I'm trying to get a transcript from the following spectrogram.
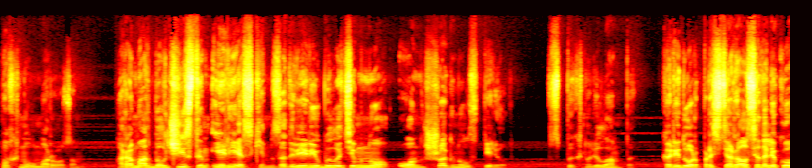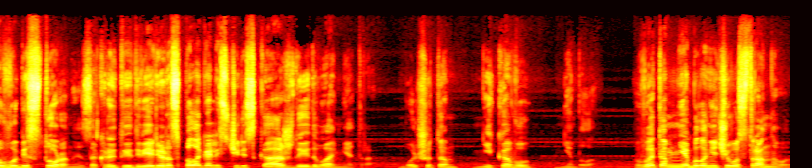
пахнул морозом. Аромат был чистым и резким, за дверью было темно, он шагнул вперед. Вспыхнули лампы. Коридор простирался далеко в обе стороны, закрытые двери располагались через каждые два метра. Больше там никого не было. В этом не было ничего странного.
